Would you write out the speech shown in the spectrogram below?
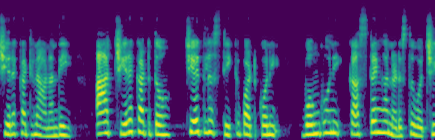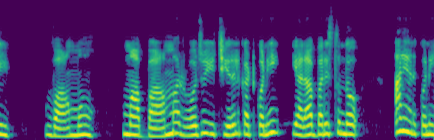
చీర కట్టిన ఆనంది ఆ చీర కట్టుతో చేతిలో స్టిక్ పట్టుకొని వంగుని కష్టంగా నడుస్తూ వచ్చి వామ్మో మా బామ్మ రోజు ఈ చీరలు కట్టుకొని ఎలా భరిస్తుందో అని అనుకొని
